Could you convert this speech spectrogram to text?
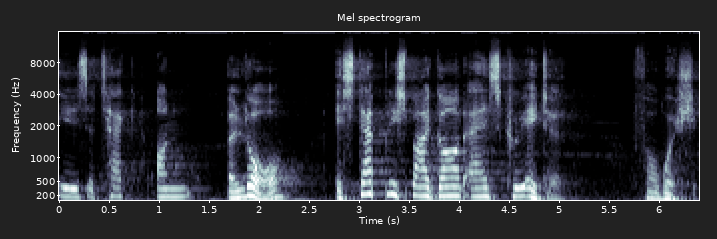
is attack on a law established by God as creator for worship.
